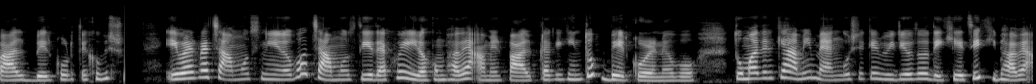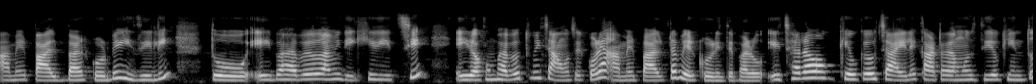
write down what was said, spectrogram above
পাল বের করতে খুবই এবার একটা চামচ নিয়ে নেব। চামচ দিয়ে দেখো এইরকমভাবে আমের পাল্পটাকে কিন্তু বের করে নেব। তোমাদেরকে আমি ম্যাঙ্গো শেকের ভিডিওতেও দেখিয়েছি কীভাবে আমের পাল্প বার করবে ইজিলি তো এইভাবেও আমি দেখিয়ে দিচ্ছি। এই রকমভাবেও তুমি চামচে করে আমের পাল্পটা বের করে নিতে পারো। এছাড়াও কেউ কেউ চাইলে কাঁটা চামচ দিয়েও কিন্তু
